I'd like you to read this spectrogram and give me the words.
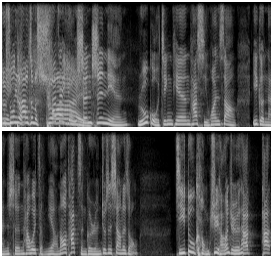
我说他这么帅他在有生之年，如果今天他喜欢上一个男生，他会怎么样？然后他整个人就是像那种极度恐惧，好像觉得他他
